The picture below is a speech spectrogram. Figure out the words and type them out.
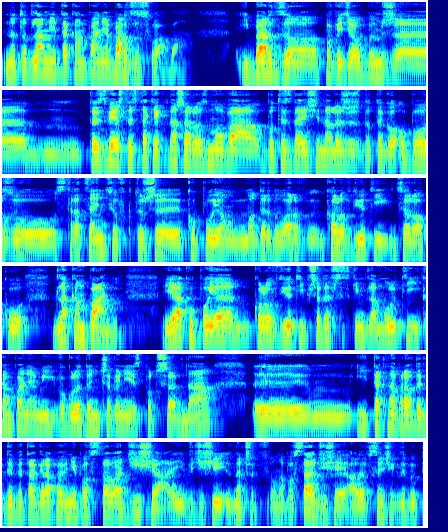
no to dla mnie ta kampania bardzo słaba. I bardzo powiedziałbym, że mm, to jest, wiesz, to jest tak jak nasza rozmowa, bo ty zdaje się należysz do tego obozu straceńców, którzy kupują Modern War Call of Duty co roku dla kampanii. Ja kupuję Call of Duty przede wszystkim dla multi i kampania mi w ogóle do niczego nie jest potrzebna. I tak naprawdę, gdyby ta gra pewnie powstała dzisiaj, w dzisiaj znaczy ona powstała dzisiaj, ale w sensie gdyby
